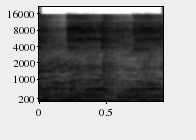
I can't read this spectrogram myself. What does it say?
Música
